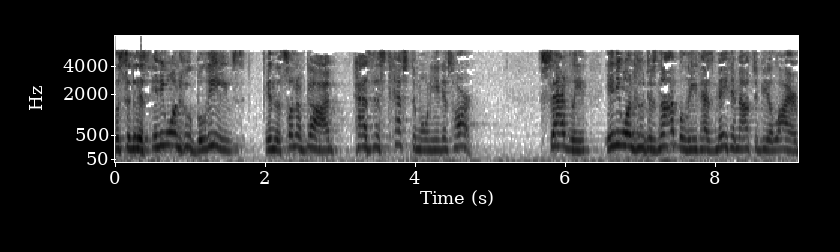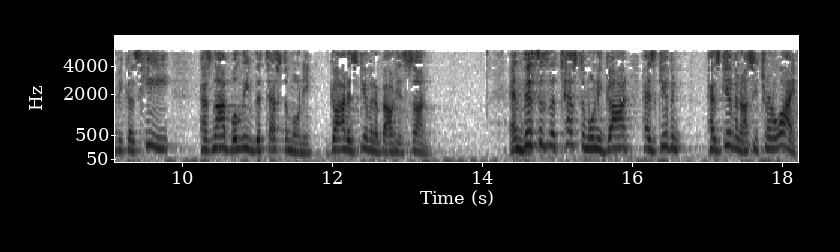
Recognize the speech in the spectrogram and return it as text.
Listen to this. Anyone who believes in the Son of God has this testimony in his heart. Sadly, anyone who does not believe has made him out to be a liar because he has not believed the testimony God has given about his Son. And this is the testimony God has given, has given us eternal life.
